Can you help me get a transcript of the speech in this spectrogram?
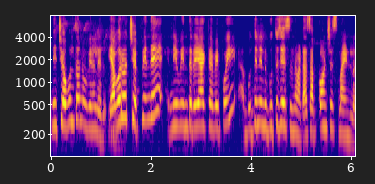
నీ చెవులతో నువ్వు వినలేదు. ఎవరో చెప్పిందే నువ్వు ఇంత రియాక్ట్ అయిపోయి బుద్ధి నిన్ను గుర్తు చేసింది అనమాట ఆ సబ్ కాన్షియస్ మైండ్లో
